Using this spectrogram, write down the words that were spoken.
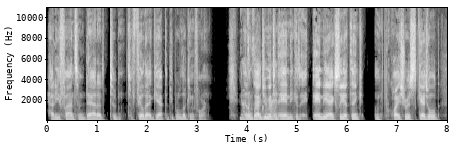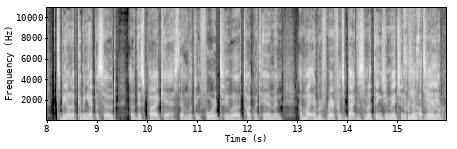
How do you find some data to to fill that gap that people are looking for? That's and I'm exactly glad you mentioned right. Andy because Andy actually, I think, I'm quite sure is scheduled to be on an upcoming episode of this podcast. I'm looking forward to uh, talking with him, and I might re- reference back to some of the things you mentioned. Please I'll do. tell you,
